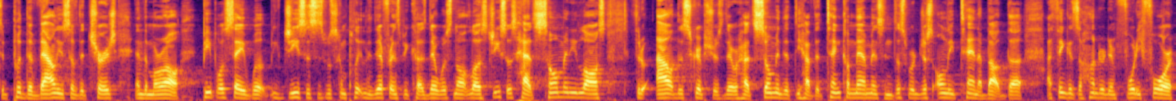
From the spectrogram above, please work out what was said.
to put the values of the church and the morale. People say, well, Jesus was completely different because there was no laws. Jesus had so many laws throughout the scriptures. There were had so many that you have the Ten Commandments, and those were just only ten about the I think it's 144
